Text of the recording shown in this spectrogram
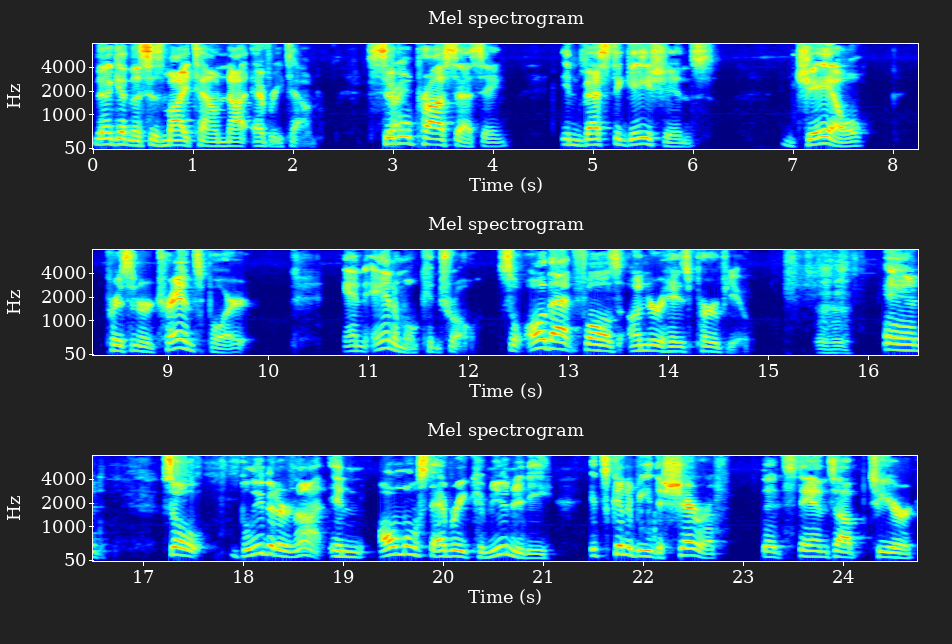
Now, again, this is my town, not every town. Civil right. processing, investigations, jail, prisoner transport, and animal control. So all that falls under his purview. Mm-hmm. And so believe it or not, in almost every community, it's going to be the sheriff that stands up to your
